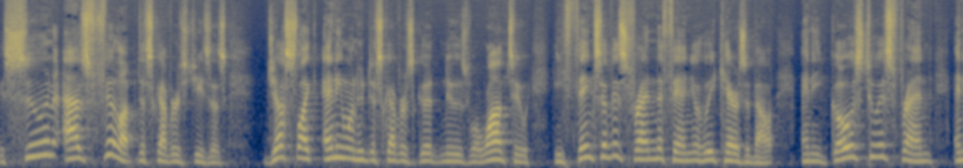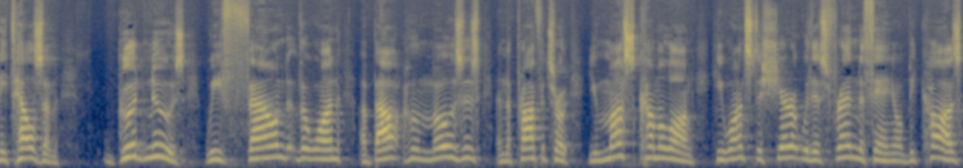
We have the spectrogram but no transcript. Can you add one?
As soon as Philip discovers Jesus, just like anyone who discovers good news will want to, he thinks of his friend Nathanael, who he cares about, and he goes to his friend and he tells him, Good news. We found the one about whom Moses and the prophets wrote. You must come along. He wants to share it with his friend Nathanael because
